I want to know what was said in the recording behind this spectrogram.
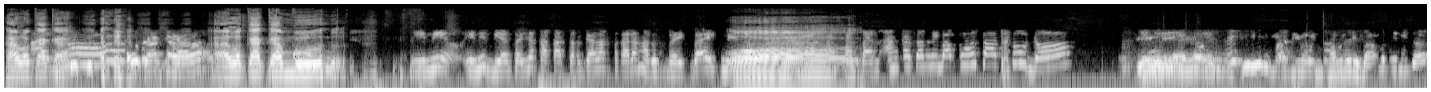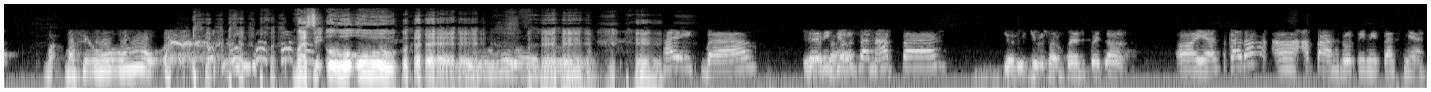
halo kakak, Halo Kakak. halo kakak Bu. Ini ini biasanya kakak tergalak sekarang harus baik-baik nih Oh. angkatan angkatan 51 dong. Iya, banget ini kak. Ma- masih uwu uwu. Masih uwu-uwu. Hai Iqbal. Iya, Dari jurusan apa? Jadi jurusan PSP kak. Oh ya, sekarang eh, apa rutinitasnya?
